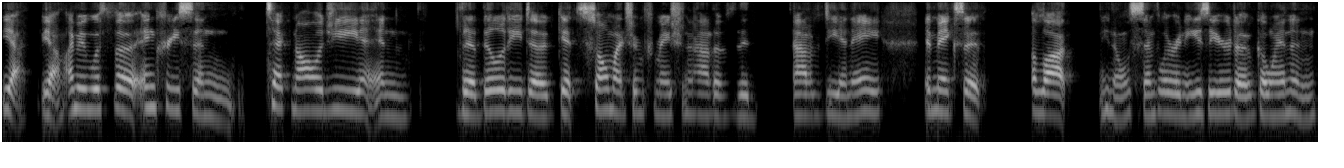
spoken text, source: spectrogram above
Yeah, yeah. I mean, with the increase in technology and the ability to get so much information out of the out of DNA, it makes it a lot, you know, simpler and easier to go in and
